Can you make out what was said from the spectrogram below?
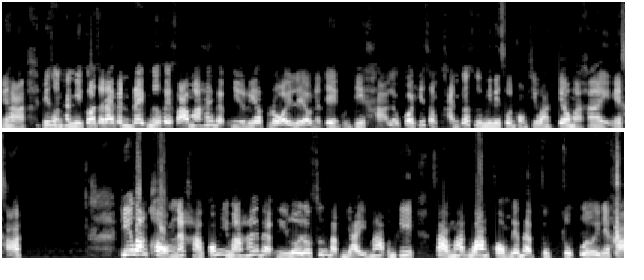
นะคะในส่วนคันนี้ก็จะได้เป็นเบรกมือไฟฟ้ามาให้แบบนี้เรียบร้อยแล้วนั่นเองคุณพี่ขาแล้วก็ที่สำคัญก็คือมีในส่วนของที่วางแก้วมาให้นะคะ ที่วางของนะคะ ก็มีมาให้แบบนี้เลยแล้วซึ่งแบบใหญ่มากคุณพี่สามารถวางของได้แบบจุกๆเลยนะคะ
